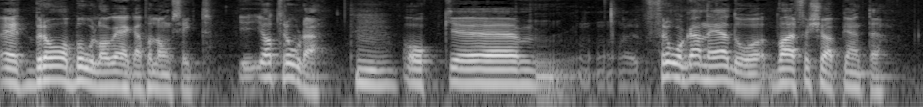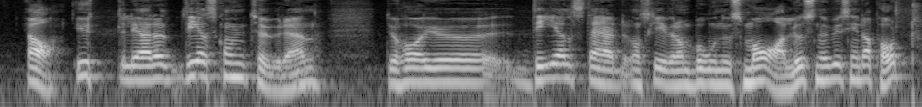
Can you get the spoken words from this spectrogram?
ett bra bolag att äga på lång sikt. Jag tror det. Mm. Och eh, frågan är då varför köper jag inte? Ja, ytterligare dels konjunkturen. Du har ju dels det här de skriver om bonus malus nu i sin rapport.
